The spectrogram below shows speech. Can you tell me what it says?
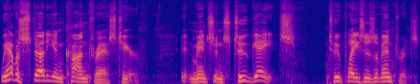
We have a study in contrast here. It mentions two gates, two places of entrance.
